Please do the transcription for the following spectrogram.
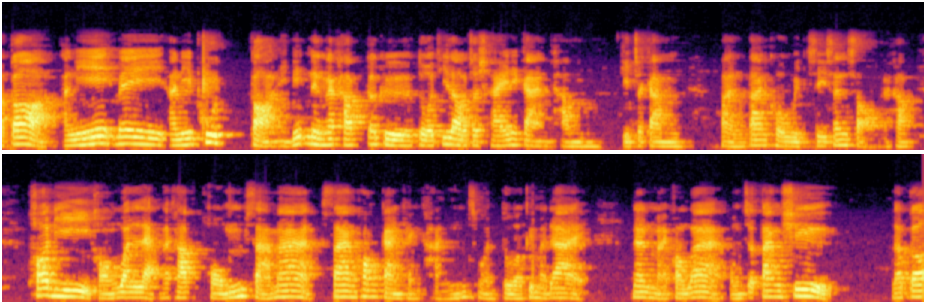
แล้วก็อันนี้ไม่อันนี้พูดต่ออีกนิดนึงนะครับ ก็คือตัวที่เราจะใช้ในการทำกิจกรรมปั่นต้านโควิดซีซั่น2นะครับ ข้อดีของวันแลบนะครับ ผมสามารถสร้างห้องการแข่งขันส่วนตัวขึ้นมาได้ นั่นหมายความว่าผมจะตั้งชื่อ แล้วก็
